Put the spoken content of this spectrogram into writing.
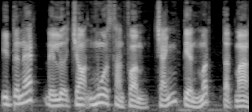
Internet để lựa chọn mua sản phẩm tránh tiền mất tật mang.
